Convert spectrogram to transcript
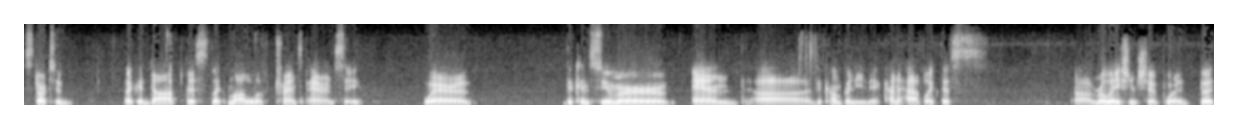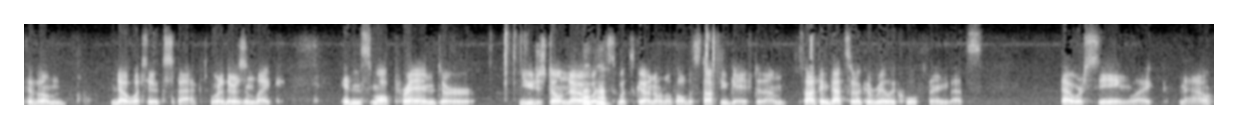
start to like adopt this like model of transparency, where the consumer and uh, the company they kind of have like this uh, relationship where both of them know what to expect, where there isn't like hidden small print or you just don't know what's what's going on with all the stuff you gave to them. So I think that's like a really cool thing that's that we're seeing like now.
